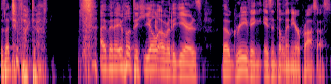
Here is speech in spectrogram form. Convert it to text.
Is that too fucked up? I've been able to heal over the years, though grieving isn't a linear process.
